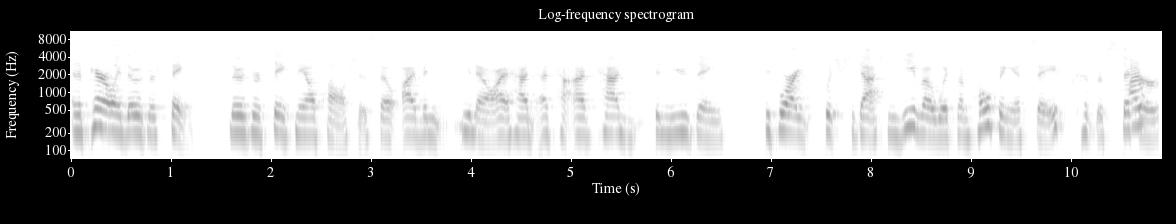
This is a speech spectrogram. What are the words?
And apparently those are safe. Those are safe nail polishes. So I've been, you know, I had, I've, ha- I've had been using before I switched to Dashing Diva, which I'm hoping is safe because they're stickers.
